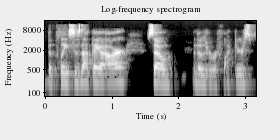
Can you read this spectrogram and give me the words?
the places that they are. So those are reflectors.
